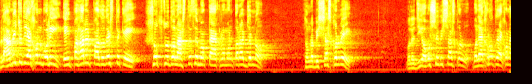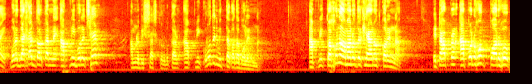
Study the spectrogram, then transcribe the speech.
বলে, আমি যদি এখন বলি এই পাহাড়ের পাদদেশ থেকে শত্রু দল আসতেছে মক্কা আক্রমণ করার জন্য, তোমরা বিশ্বাস করবে? বলে, জি, অবশ্যই বিশ্বাস করব। বলে, এখনও তো এখন নাই। বলে, দেখার দরকার নেই। আপনি বলেছেন আমরা বিশ্বাস করব। কারণ আপনি কোনোদিন মিথ্যা কথা বলেন না। আপনি কখনো আমানতের খেয়ানত করেন না। এটা আপনার আপন হোক, পর হোক।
